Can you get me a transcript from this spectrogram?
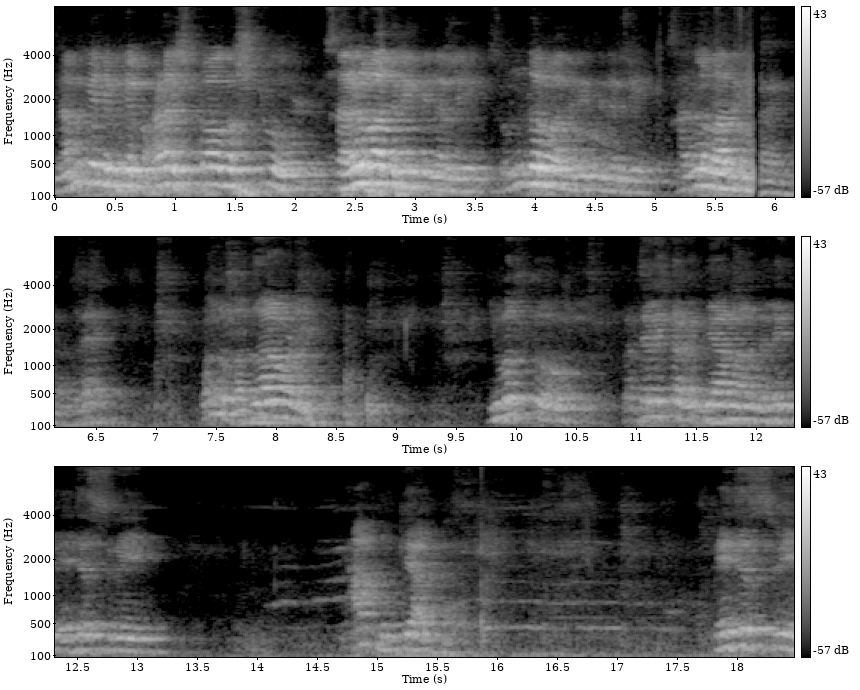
ನಮಗೆ ನಿಮಗೆ ಬಹಳ ಇಷ್ಟವಾಗುವಷ್ಟು ಸರಳವಾದ ರೀತಿಯಲ್ಲಿ, ಸುಂದರವಾದ ರೀತಿಯಲ್ಲಿ ಸರಳವಾದ ರೀತಿ ಅಂತಂದ್ರೆ ಒಂದು ಬದಲಾವಣೆ ಇವತ್ತು ಪ್ರಚಲಿತ ವಿದ್ಯಮಾನದಲ್ಲಿ ತೇಜಸ್ವಿ ಯಾಕೆ ಮುಖ್ಯ ಆಗ್ತದೆ ತೇಜಸ್ವಿ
